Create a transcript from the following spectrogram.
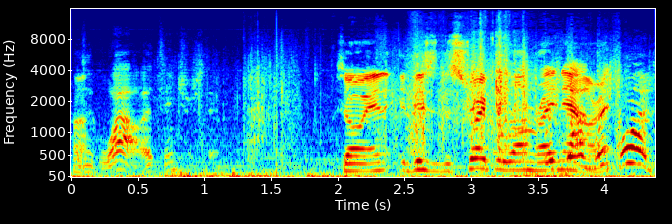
I was like, wow, that's interesting. So and this is the striper run right now, right? Which one?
